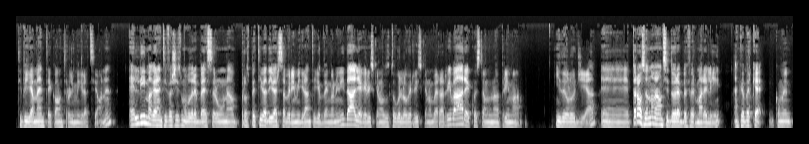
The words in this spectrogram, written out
tipicamente contro l'immigrazione. E lì magari l'antifascismo potrebbe essere una prospettiva diversa per i migranti che vengono in Italia, che rischiano tutto quello che rischiano per arrivare, e questa è una prima ideologia. Eh, però secondo me non si dovrebbe fermare lì, anche perché, come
